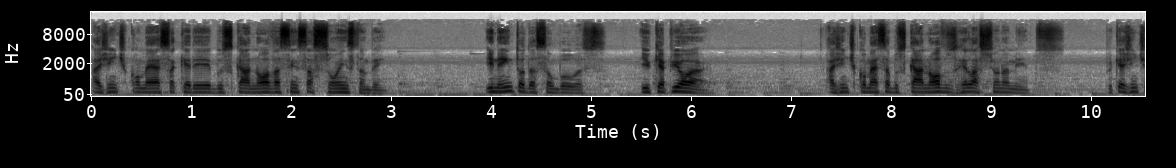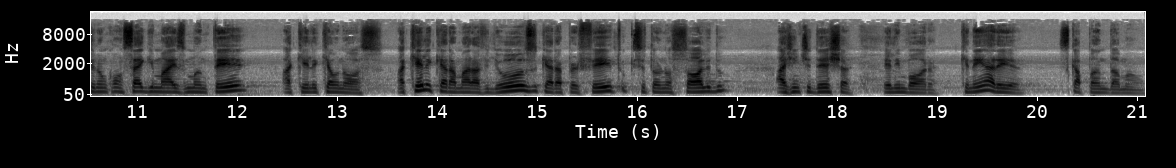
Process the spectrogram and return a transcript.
a gente começa a querer buscar novas sensações também. E nem todas são boas. E o que é pior, a gente começa a buscar novos relacionamentos. Porque a gente não consegue mais manter aquele que é o nosso. Aquele que era maravilhoso, que era perfeito, que se tornou sólido, a gente deixa ele embora, que nem areia escapando da mão.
